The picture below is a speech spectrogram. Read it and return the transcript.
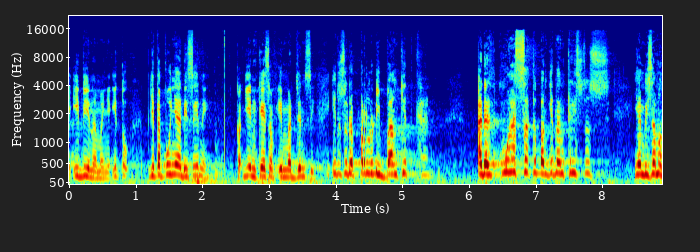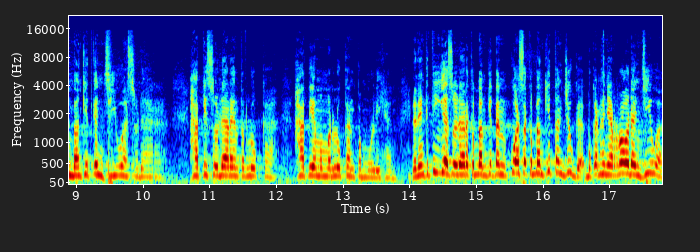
IED namanya. Itu kita punya di sini. In case of emergency. Itu sudah perlu dibangkitkan. Ada kuasa kebangkitan Kristus yang bisa membangkitkan jiwa saudara. Hati saudara yang terluka, hati yang memerlukan pemulihan. Dan yang ketiga saudara kebangkitan, kuasa kebangkitan juga. Bukan hanya roh dan jiwa,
